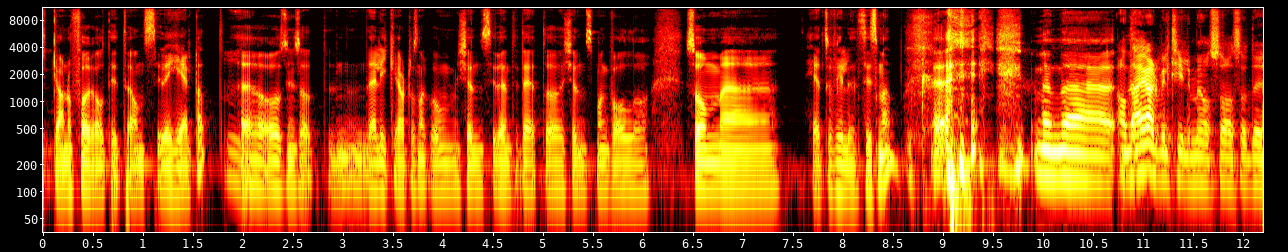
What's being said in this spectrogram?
ikke har noe forhold til trans i det hele tatt. Mm. Eh, og syns at det er like rart å snakke om kjønnsidentitet og kjønnsmangfold og, som eh, heterofilesismen. men uh, ja, Der er det vel til og med også, altså det,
